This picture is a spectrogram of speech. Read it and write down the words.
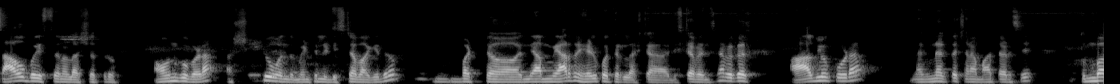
ಸಾವು ಬಯಸ್ತಾನಲ್ಲ ಶತ್ರು, ಅವನಿಗೂ ಬೇಡ, ಅಷ್ಟು ಒಂದು ಮೆಂಟಲಿ ಡಿಸ್ಟರ್ಬ್ ಆಗಿದ್ರು. ಬಟ್ ನಮ್ ಯಾರು ಹೇಳ್ಕೊತಿರಲ್ಲ ಅಷ್ಟ ಡಿಸ್ಟರ್ಬೆನ್ಸ್ನ ಬಿಕಾಸ್ ಆಗ್ಲೂ ಕೂಡ ನಗ್ನಗ್ತಾ ಚೆನ್ನಾಗಿ ಮಾತಾಡಿಸಿ, ತುಂಬಾ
